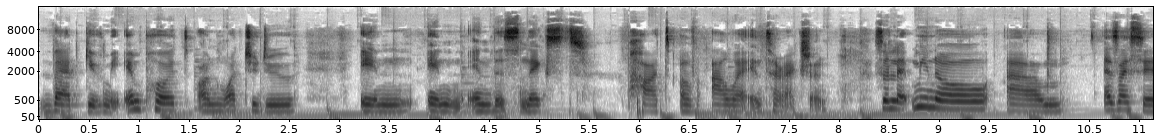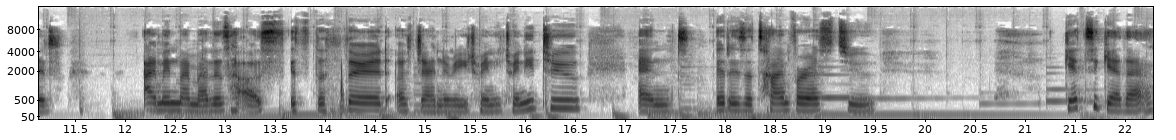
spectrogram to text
that give me input on what to do in in in this next part of our interaction so let me know um, as i said I'm in my mother's house. It's the 3rd of January 2022, and it is a time for us to get together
